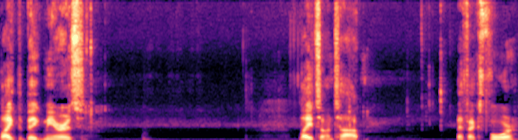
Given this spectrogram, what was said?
Like the big mirrors. Lights on top. FX4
